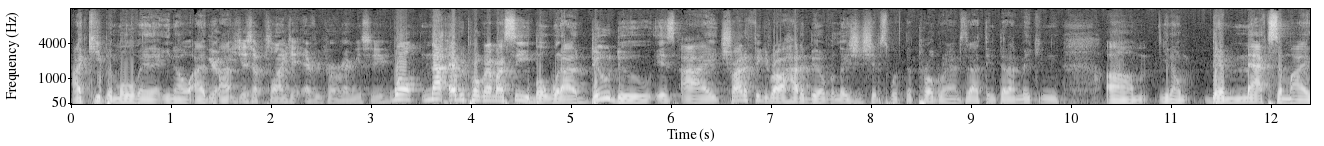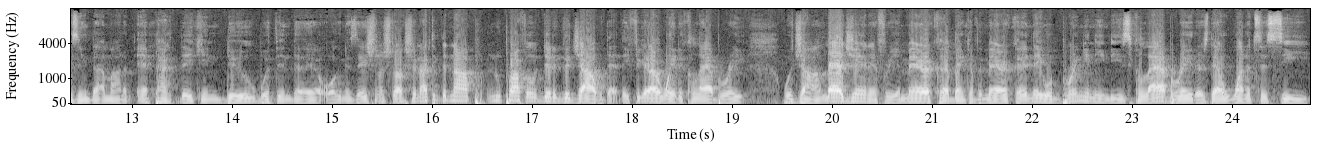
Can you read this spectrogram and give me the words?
I keep it moving. You know, I, You're, I you're just applying to every program you see. well, not every program I see, but what I do do is I try to figure out how to build relationships with the programs that I think that I'm making. Um, you know, they're maximizing the amount of impact they can do within their organizational structure, and I think the non new profit did a good job with that. They figured out a way to collaborate with John Legend and Free America, Bank of America, and they were bringing in these collaborators that wanted to see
